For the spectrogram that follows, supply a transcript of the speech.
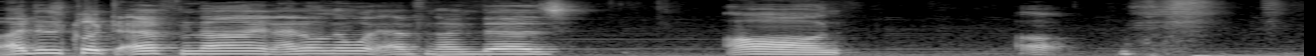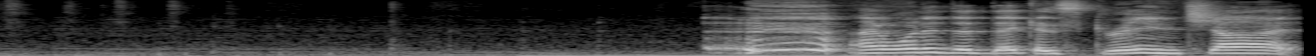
I just clicked F9. I don't know what F9 does. On. oh. I wanted to take a screenshot.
